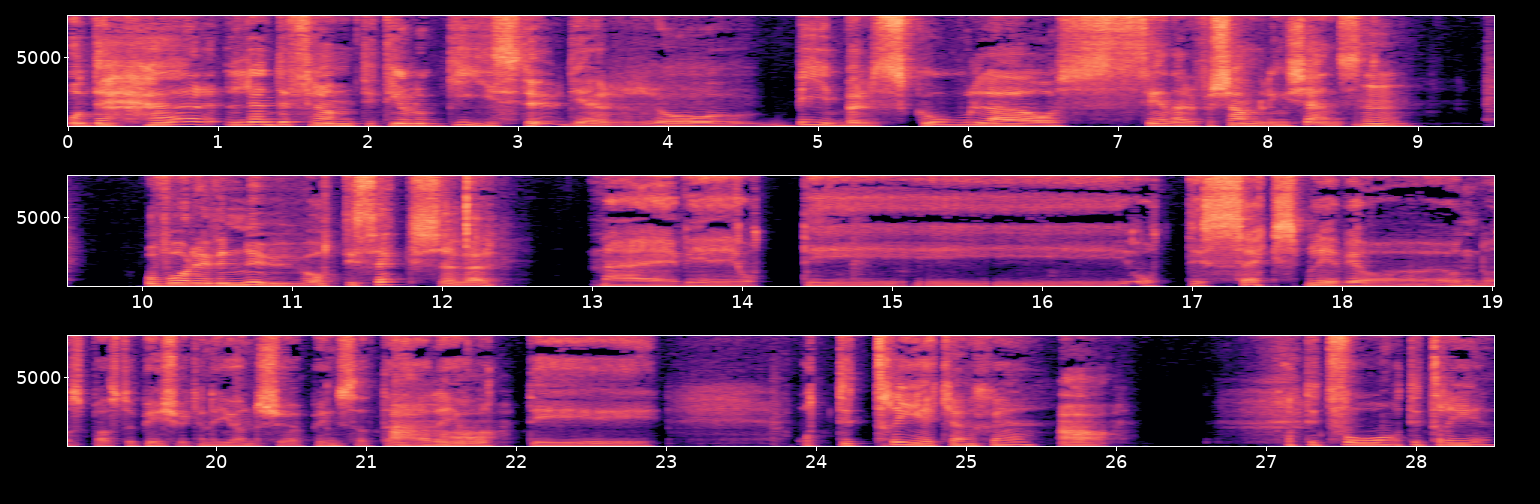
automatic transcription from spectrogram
Och det här ledde fram till teologistudier och bibelskola och senare församlingstjänst. Och var är vi nu? 86 eller? Nej, vi är 80... 86 blev jag ungdomspastor i Pingstkyrkan i Jönköping. Så att det här är ju Aha. 80... 83 kanske? Ja. 82, 83?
